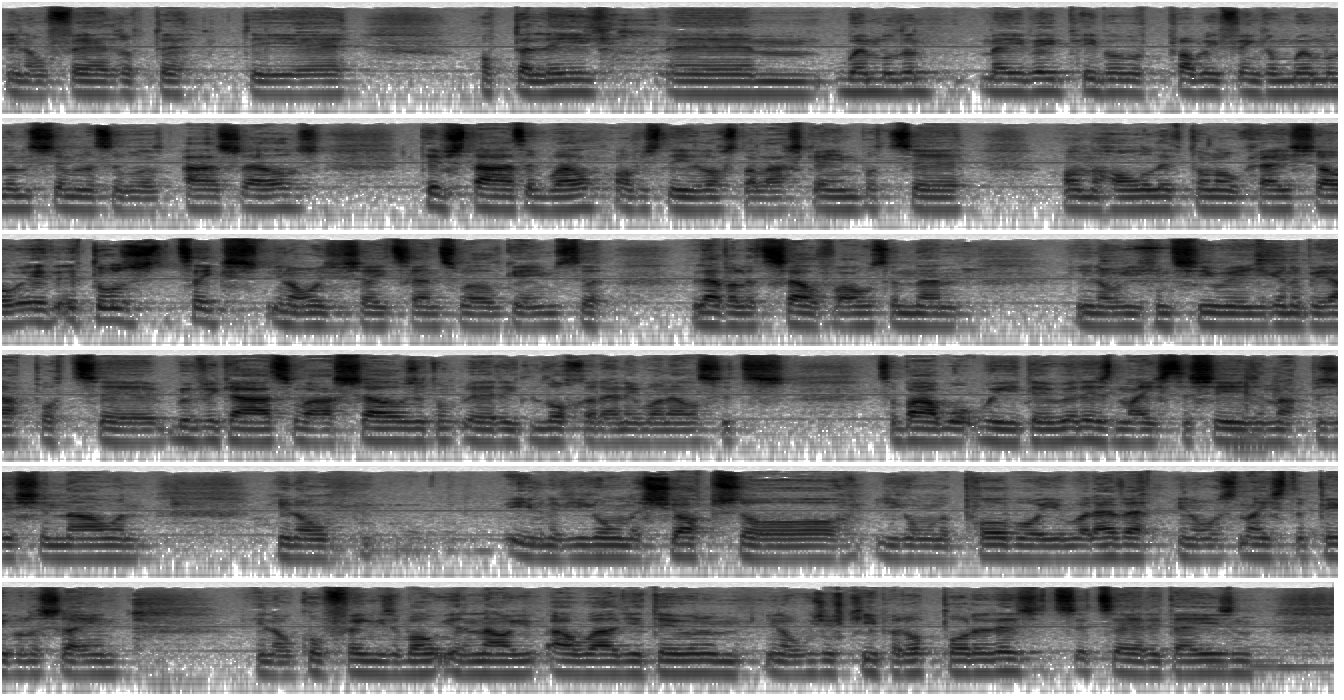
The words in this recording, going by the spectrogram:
you know, further up the the uh, up the league. Um, Wimbledon, maybe people were probably thinking Wimbledon similar to ourselves. They've started well. Obviously, they lost the last game, but uh, on the whole, they've done okay. So it, it does it takes, you know, as you say, 10, 12 games to level itself out, and then you know, you can see where you're going to be at. But uh, with regards to ourselves, I don't really look at anyone else. It's it's about what we do. It is nice to see us in that position now, and you know, even if you go in the shops or you go in the pub or you whatever, you know, it's nice that people are saying, you know, good things about you and how, you, how well you're doing, and you know, we just keep it up. But it is, it's it's early days and. Mm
